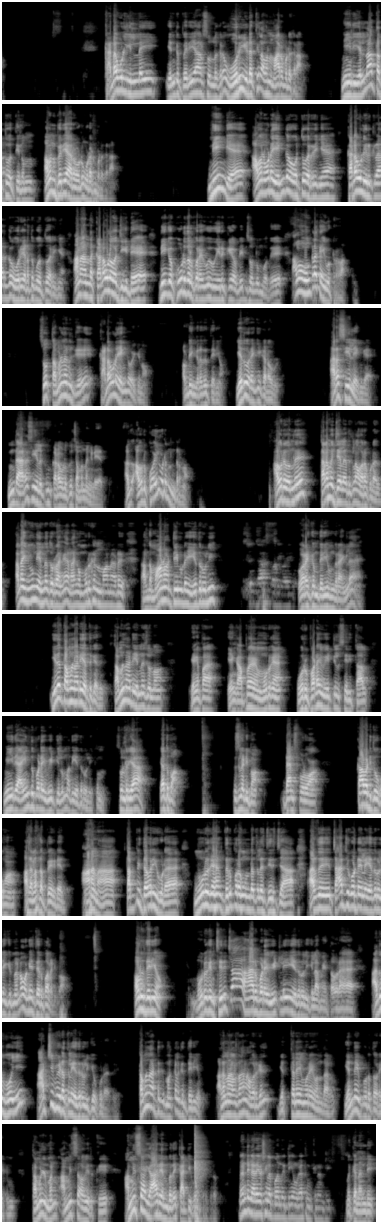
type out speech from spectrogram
கடவுள் இல்லை என்று பெரியார் சொல்லுகிற ஒரு இடத்தில் அவன் மாறுபடுகிறான். மீதி எல்லா தத்துவத்திலும் அவன் பெரியாரோடு உடன்படுகிறான். நீங்க அவனோட எங்க ஒத்து வர்றீங்க? கடவுள் இருக்கிறாருங்க ஒரு இடத்துக்கு ஒத்து வர்றீங்க. ஆனா அந்த கடவுளை வச்சுக்கிட்டு நீங்க கூடுதல் குறைவு இருக்கு அப்படின்னு சொல்லும்போது அவன் உங்களை கைவிட்டுறான். ஸோ தமிழனுக்கு கடவுளை எங்க வைக்கணும்? அப்படிங்கிறது தெரியும். எது வரைக்கும் கடவுள்? அரசியல் எங்க? இந்த அரசியலுக்கும் கடவுளுக்கும் சம்பந்தம் கிடையாது. அது அவர் கோயிலோட நின்றணும். அவர் வந்து தலைமைச் செயலகத்துக்குலாம் வரக்கூடாது. ஆனால் இவங்க என்ன சொல்கிறாங்க நாங்கள் முருகன் மாநாடு அந்த மாநாட்டினுடைய எதிரொலி வரைக்கும் தெரியுங்கிறாங்களே இதை தமிழ்நாடு ஏற்றுக்காது தமிழ்நாடு என்ன சொல்லும்? எங்கப்பா எங்கள் அப்பா முருகன் ஒரு படை வீட்டில் சிரித்தால் மீதி ஐந்து படை வீட்டிலும் அது எதிரொலிக்கும். சொல்றியா? ஏற்றுப்பான் விசில் அடிப்பான். டான்ஸ் போடுவான். காவடி தூக்குவான். அதெல்லாம் தப்பே கிடையாது. ஆனா தப்பி தவறி கூட முருகன் திருப்பரங்குன்றத்துல சிரிச்சா அது சார்ஜ் கோட்டையில எதிரொலிக்கணும்னா உடனே செருப்பால் அடிப்பான். அவனுக்கு தெரியும் முருகன் சிரிச்சா ஆறு படை வீட்லேயும் எதிரொலிக்கலாமே தவிர அது போய் ஆட்சி பீடத்தில் எதிரொலிக்க கூடாது. தமிழ்நாட்டுக்கு மக்களுக்கு தெரியும். அதனால தான் அவர்கள் எத்தனை முறை வந்தாலும் என்னை பொறுத்த வரைக்கும் தமிழ் மண் அமித்ஷாவிற்கு அமித்ஷா யார் என்பதை காட்டி கொடுத்திருக்கிறது. நன்றி. நிறைய விஷயங்களை பகிர்ந்துக்கிட்டீங்க உங்க நேரத்துக்கு மிக்க நன்றி. மிக்க நன்றி.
